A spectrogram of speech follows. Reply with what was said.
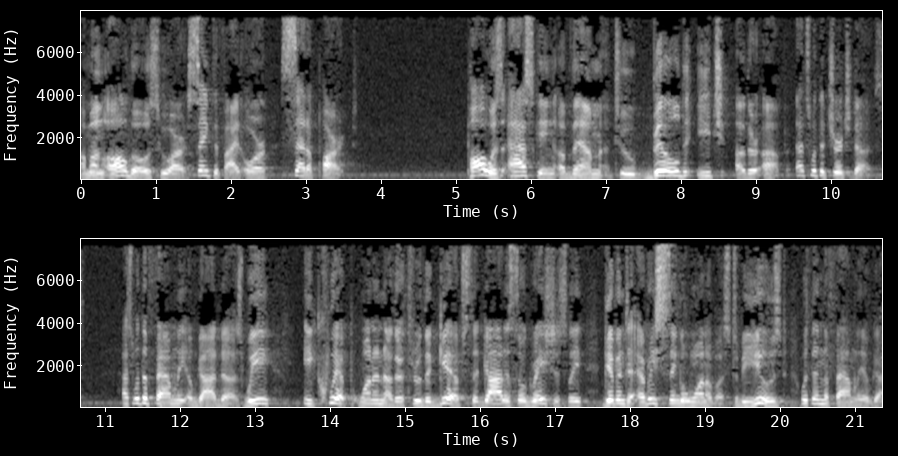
among all those who are sanctified or set apart. Paul was asking of them to build each other up. That's what the church does. That's what the family of God does. We equip one another through the gifts that God has so graciously given to every single one of us to be used within the family of God.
